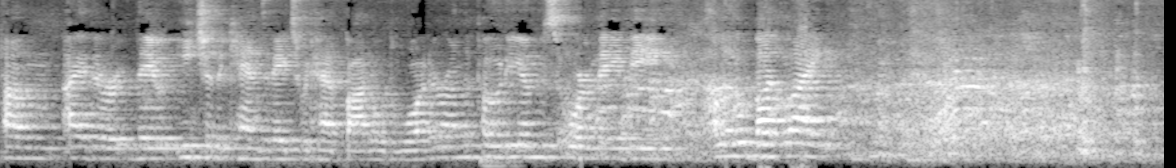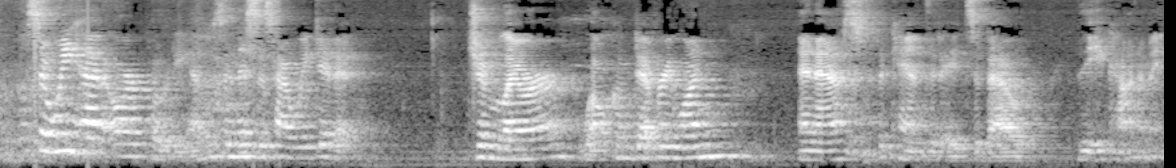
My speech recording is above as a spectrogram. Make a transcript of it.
Um, either they, each of the candidates would have bottled water on the podiums or maybe a little Bud Light. so we had our podiums, and this is how we did it. Jim Lehrer welcomed everyone and asked the candidates about the economy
